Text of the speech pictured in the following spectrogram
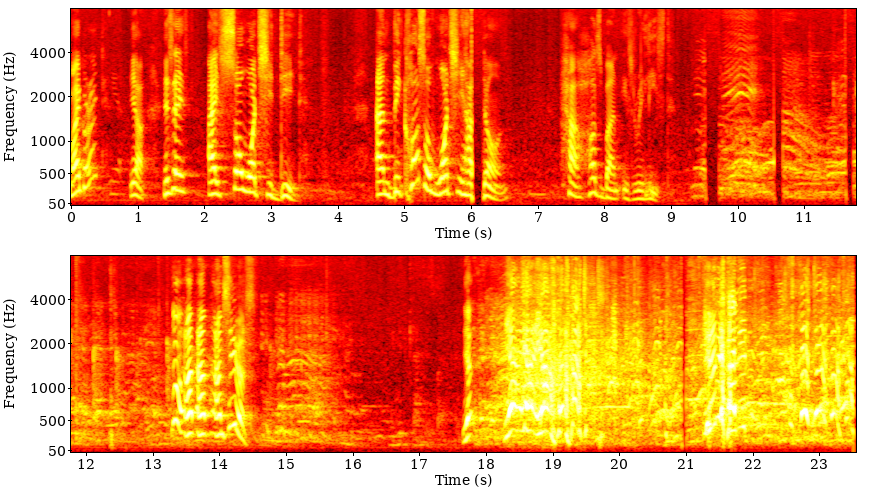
Am I correct? Yeah. yeah. He says, I saw what she did. And because of what she had done, her husband is released. No, I, am serious. Yeah, yeah, yeah, yeah. you I need.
